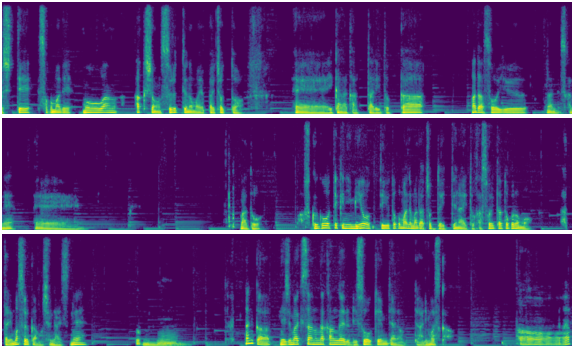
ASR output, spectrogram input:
して、そこまでもうワンアクションするっていうのもやっぱりちょっと、えー、いかなかったりとか、まだそういう、なんですかね、えー、まあ、どう、複合的に見ようっていうところまでまだちょっと行ってないとか、そういったところもあったりもするかもしれないですね。うん、何かねじまきさんが考える理想形みたいなのってありますか？ああ、やっ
